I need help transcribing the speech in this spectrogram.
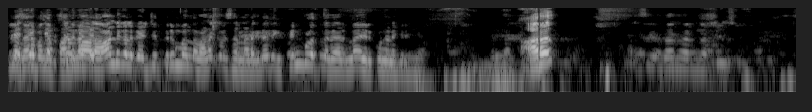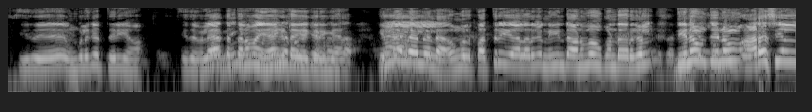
இல்ல சார் இப்ப இந்த பதினாலு ஆண்டுகள் கழிச்சு திரும்ப இந்த வழக்கு விசாரணை நடக்குது. அதுக்கு பின்புலத்துல வேற என்ன இருக்கும்னு நினைக்கிறீங்க? அர இது உங்களுக்கே தெரியும். இது விளையாட்டுத்தனமா என்கிட்ட கேக்குறீங்க. இல்ல இல்ல இல்ல இல்ல. உங்களுக்கு பத்திரிகையாளர்கள் நீண்ட அனுபவம் கொண்டவர்கள். தினம் தினம். அரசியல்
